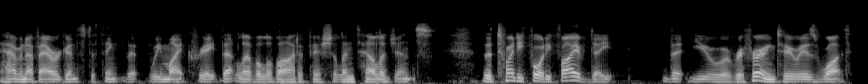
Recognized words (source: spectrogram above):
have enough arrogance to think that we might create that level of artificial intelligence. The 2045 date that you were referring to is what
